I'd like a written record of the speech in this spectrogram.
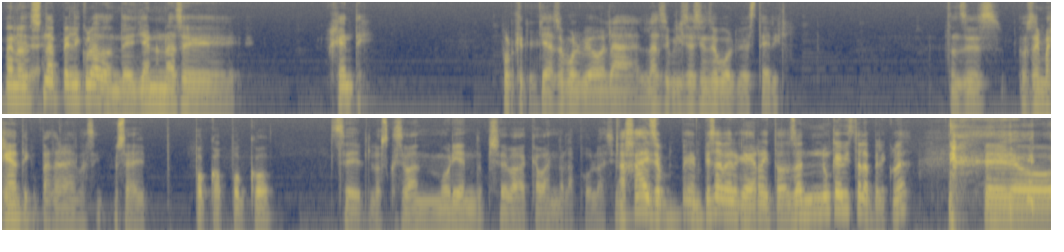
Bueno, es una película donde ya no nace gente. Porque ya se volvió, la, la civilización se volvió estéril. Entonces, o sea, imagínate que pasara algo así. O sea, poco a poco se- los que se van muriendo, pues, se va acabando la población. Ajá, y se empieza a ver guerra y todo. O sea, nunca he visto la película, pero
